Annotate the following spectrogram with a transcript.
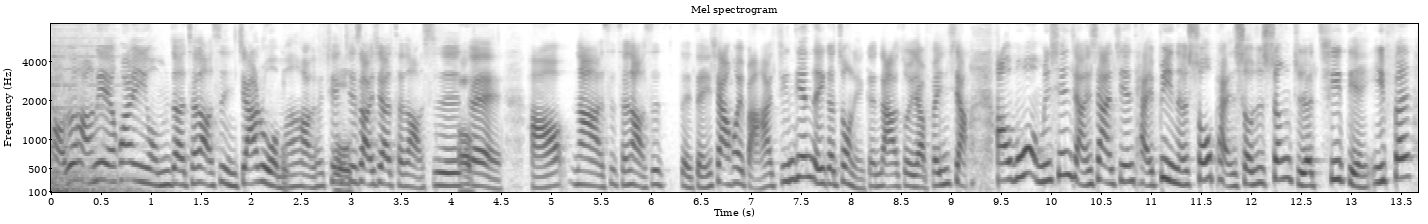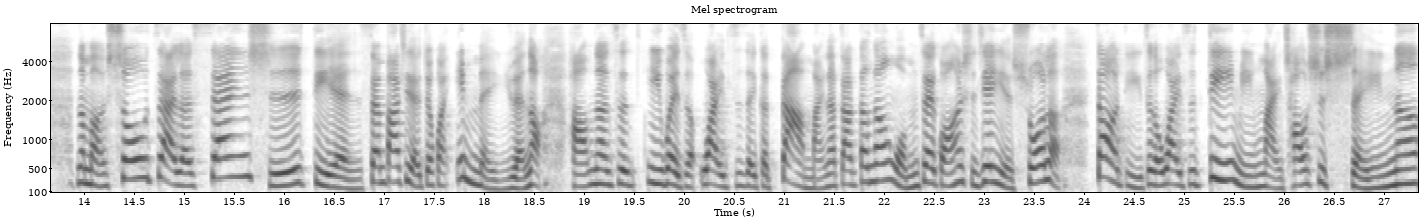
讨论行列，欢迎我们的陈老师，你加入我们哈。先介绍一下陈老师，对，好，那是陈老师，等，等一下会把他今天的一个重点跟大家做一下分享。好，不过我们先讲一下，今天台币呢收盘的时候是升值了七点一分，那么收在了三十点三八七来兑换一美元哦。好，那这意味着外资的一个大买。那大刚刚我们在广告时间也说了，到底这个外资第一名买超是谁呢？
